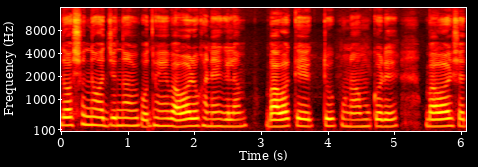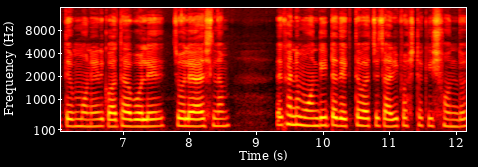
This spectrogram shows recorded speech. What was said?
দর্শন নেওয়ার জন্য আমি প্রথমে বাবার ওখানে গেলাম। বাবাকে একটু প্রণাম করে বাবার সাথে মনের কথা বলে চলে আসলাম। এখানে মন্দিরটা দেখতে পাচ্ছ, চারিপাশটা কি সুন্দর।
